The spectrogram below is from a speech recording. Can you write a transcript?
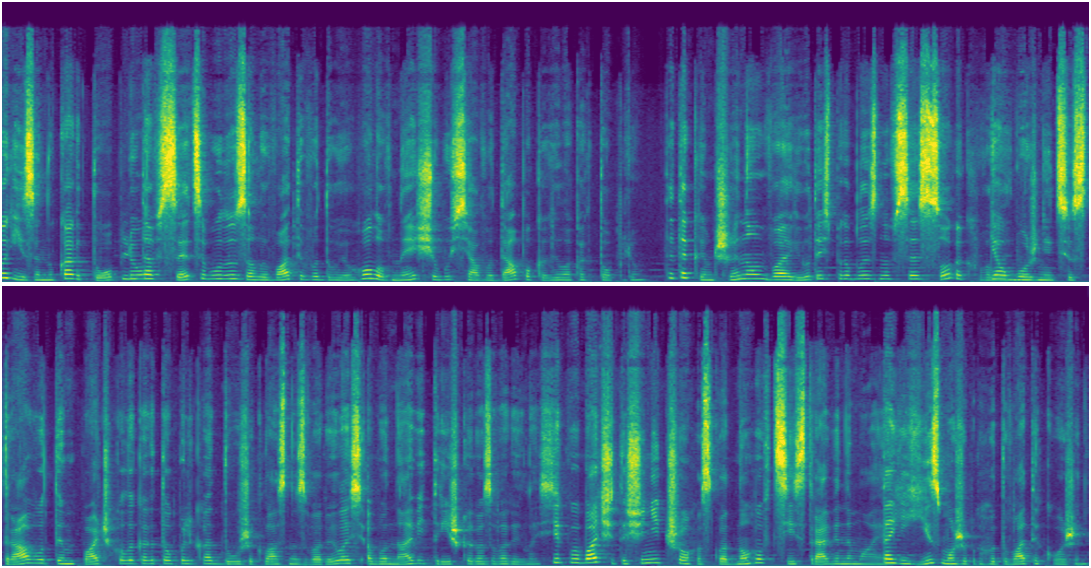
порізану картоплю та все це буду заливати водою. Головне, щоб уся вода покрила картоплю. Та таким чином варю десь приблизно все 40 хвилин. Я обожнюю цю страву, тим пач, коли картопелька дуже класно зварилась або навіть трішки розварилась. Як ви бачите, що нічого складного в цій страві немає, та її зможе приготувати кожен.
